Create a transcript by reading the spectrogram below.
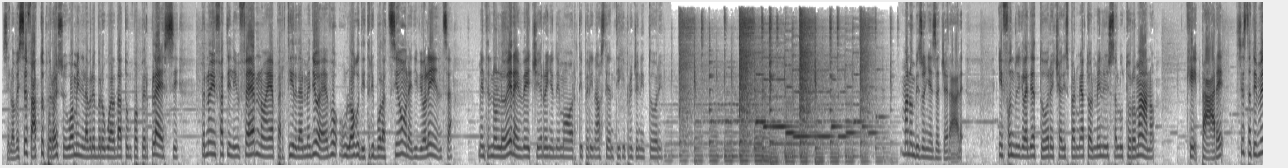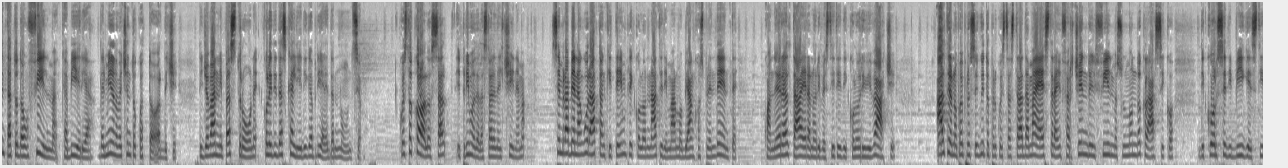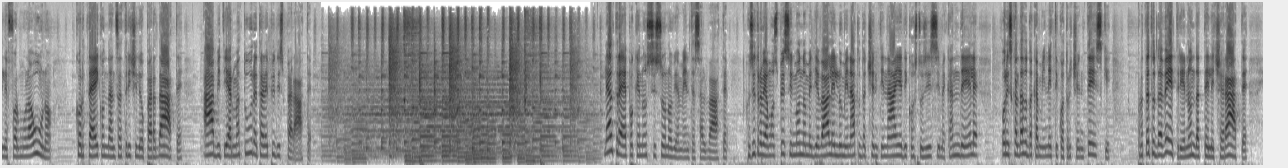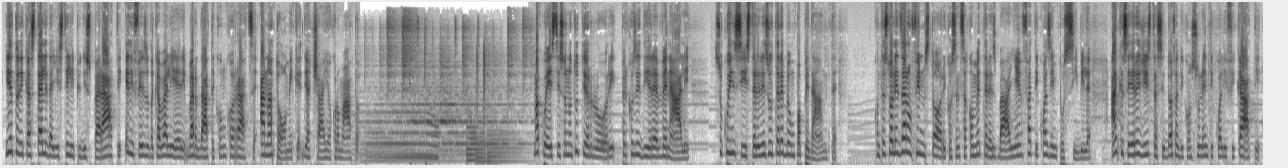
Se lo avesse fatto però i suoi uomini l'avrebbero guardato un po' perplessi. Per noi infatti l'inferno è a partire dal Medioevo un luogo di tribolazione, di violenza, mentre non lo era invece il regno dei morti per i nostri antichi progenitori. Ma non bisogna esagerare. In fondo il gladiatore ci ha risparmiato almeno il saluto romano, che pare sia stato inventato da un film, Cabiria, del 1914, di Giovanni Pastrone con le didascalie di Gabriele D'Annunzio. Questo Colossal, il primo della storia del cinema, sembra abbia inaugurato anche i templi colonnati di marmo bianco splendente, quando in realtà erano rivestiti di colori vivaci. Altri hanno poi proseguito per questa strada maestra infarcendo il film sul mondo classico di corse di bighe stile Formula 1, cortei con danzatrici leopardate, abiti e armature tra le più disparate. Le altre epoche non si sono ovviamente salvate. Così troviamo spesso il mondo medievale illuminato da centinaia di costosissime candele o riscaldato da caminetti quattrocenteschi, protetto da vetri e non da tele cerate, irto di castelli dagli stili più disparati e difeso da cavalieri bardate con corazze anatomiche di acciaio cromato. Ma questi sono tutti errori, per così dire, venali, su cui insistere risulterebbe un po' pedante. Contestualizzare un film storico senza commettere sbagli è infatti quasi impossibile, anche se il regista si dota di consulenti qualificati,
